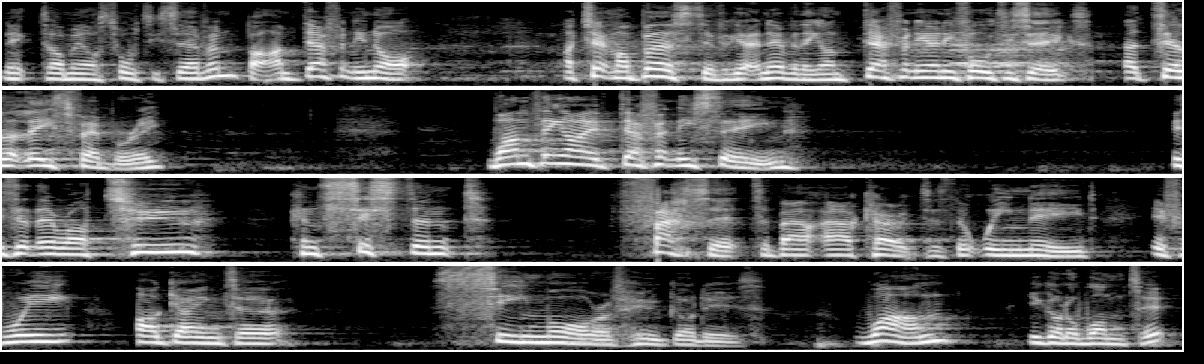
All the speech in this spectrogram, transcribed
Nick told me I was 47, but I'm definitely not. I checked my birth certificate and everything. I'm definitely only 46 until at least February. One thing I have definitely seen is that there are two consistent facets about our characters that we need if we are going to see more of who God is. One, you've got to want it.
